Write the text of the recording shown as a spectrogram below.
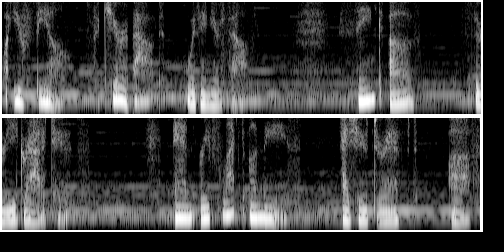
what you feel secure about within yourself. Think of three gratitudes and reflect on these as you drift off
